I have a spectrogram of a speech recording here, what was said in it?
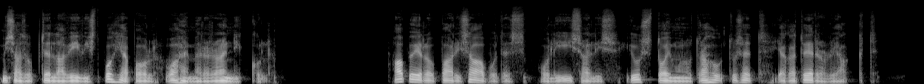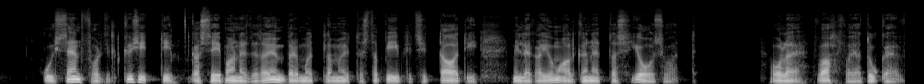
mis asub Tel Avivist põhja pool Vahemere rannikul. abielupaari saabudes oli Iisraelis just toimunud rahutused ja ka terroriakt. kui Stanfordilt küsiti, kas ei pane teda ümber mõtlema, ütles ta piibli tsitaadi, millega Jumal kõnetas Joosuat. Ole vahva ja tugev.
